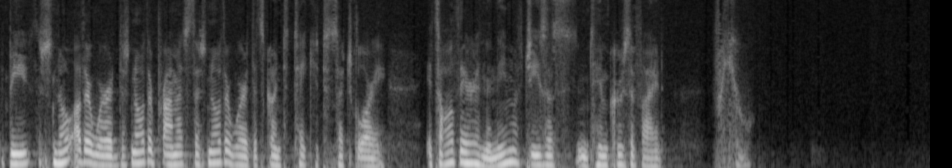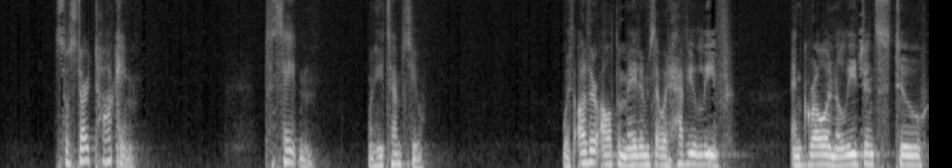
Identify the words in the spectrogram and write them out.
To be there's no other word, there's no other promise, there's no other word that's going to take you to such glory. It's all there in the name of Jesus and him crucified for you. So start talking to Satan when he tempts you with other ultimatums that would have you leave and grow in allegiance to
